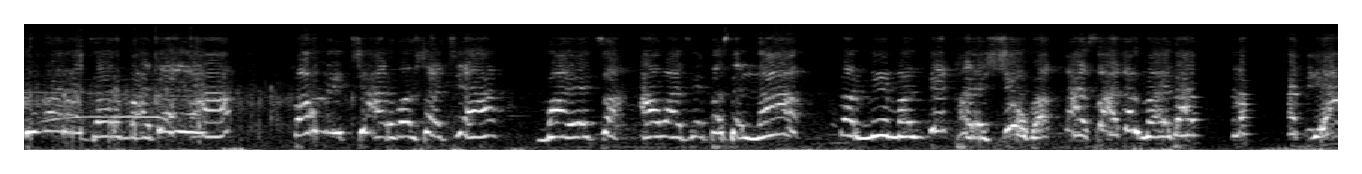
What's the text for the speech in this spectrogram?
तुम्हाला घर माझ्या या पावणे चार वर्षाच्या मायेचा आवाज येत असेल ना तर मी म्हणते खरे शिवभक्त असा तर मैदानात या?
